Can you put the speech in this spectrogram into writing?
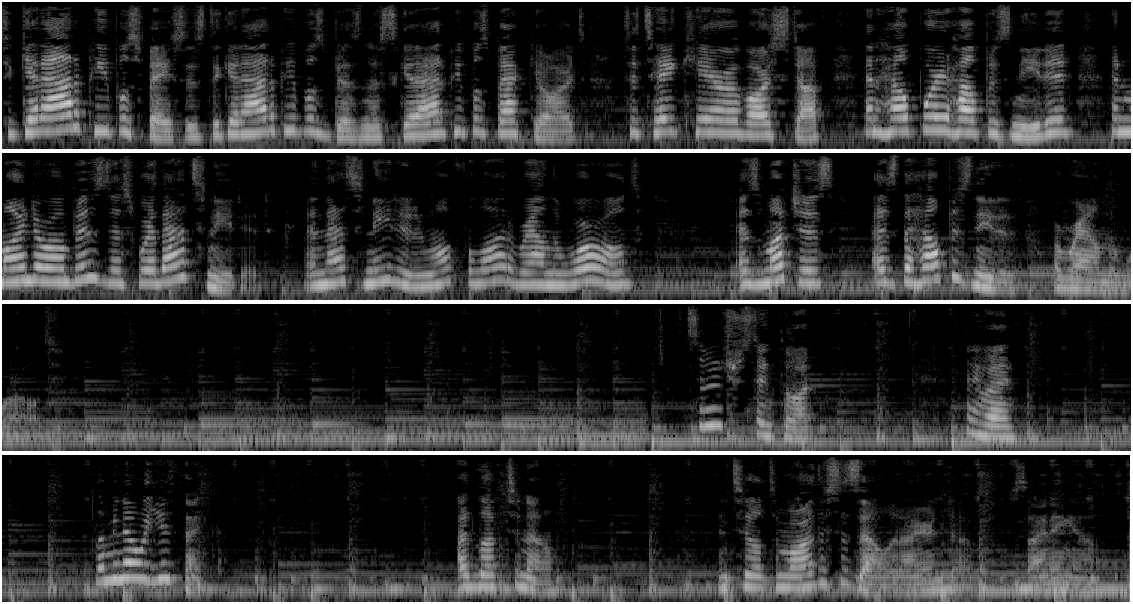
to get out of people's faces, to get out of people's business, get out of people's backyards, to take care of our stuff and help where help is needed and mind our own business where that's needed. And that's needed an awful lot around the world as much as, as the help is needed around the world. It's an interesting thought. Anyway, let me know what you think. I'd love to know. Until tomorrow, this is Elle at Iron Dove, signing out.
